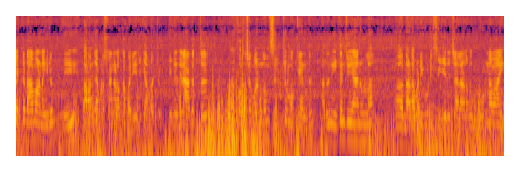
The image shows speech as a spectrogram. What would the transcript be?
ചെക്ക് ഡാം ആണെങ്കിലും ഈ പറഞ്ഞ പ്രശ്നങ്ങളൊക്കെ പരിഹരിക്കാൻ പറ്റും. പിന്നെ ഇതിനകത്ത് കുറച്ച് മണ്ണും സിൽറ്റും ഒക്കെ ഉണ്ട്. അത് നീക്കം ചെയ്യാനുള്ള നടപടി കൂടി സ്വീകരിച്ചാലാണ് അത് പൂർണമായി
